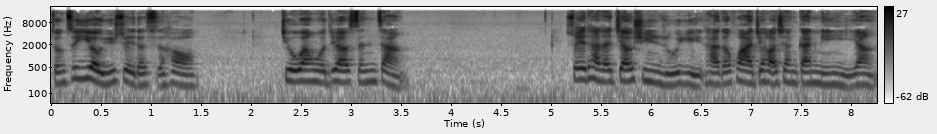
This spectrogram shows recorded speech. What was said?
总之，一有雨水的时候，就万物就要生长。所以他的教训如雨，他的话就好像甘霖一样，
